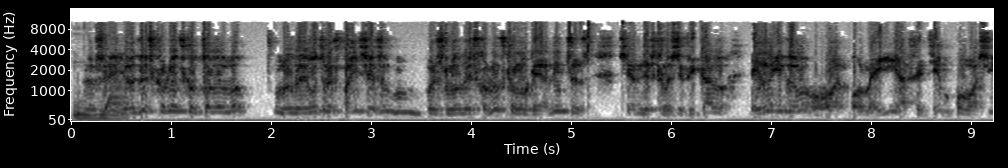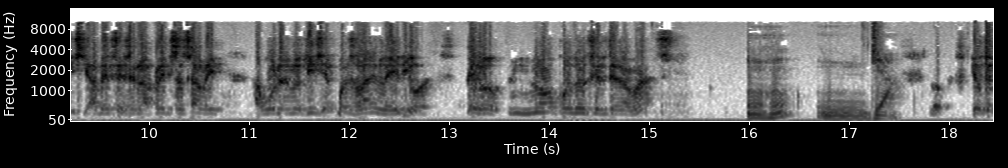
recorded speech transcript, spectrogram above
No sé, yo desconozco todo lo, lo de otros países, pues lo desconozco, lo que han hecho, se han desclasificado. He leído o, o, leí hace tiempo o así, si a veces en la prensa sale alguna noticia, pues la he leído, pero no puedo decirte nada más. Uh -huh. mm, ya. Yo te,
